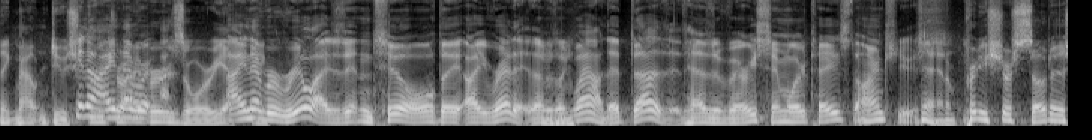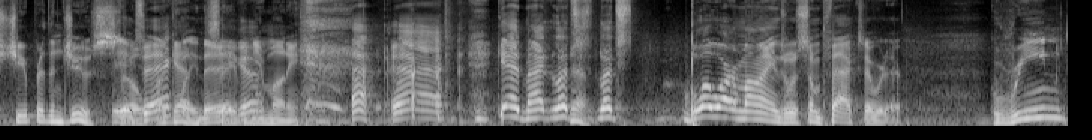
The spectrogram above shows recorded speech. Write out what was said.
like Mountain Dew You know, I never, screwdrivers, or yeah, I never realized it until they, I read it. I was like, mm-hmm. wow, that does. It has a very similar taste to orange juice. Yeah, and I'm pretty sure soda is cheaper than juice. So Exactly. again, There you saving go. you money. Good, Matt. Let's Yeah. let's blow our minds with some facts over there. Green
